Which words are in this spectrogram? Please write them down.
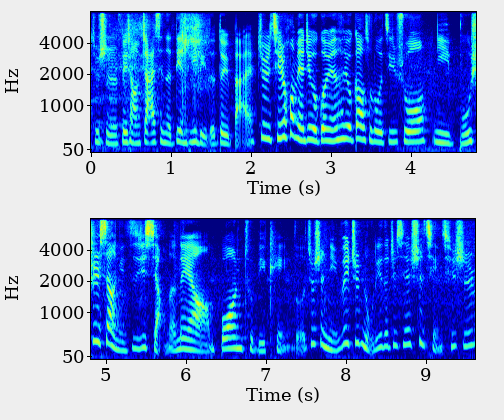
就是非常扎心的电梯里的对白。就是其实后面这个官员他就告诉洛基说：“你不是像你自己想的那样 born to be king 的。”就是你为之努力的这些事情，其实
